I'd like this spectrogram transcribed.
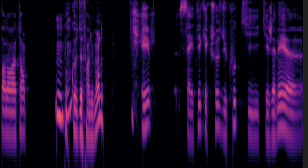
pendant un temps Mmh pour cause de fin du monde. Et ça a été quelque chose du coup qui, qui est jamais, euh,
